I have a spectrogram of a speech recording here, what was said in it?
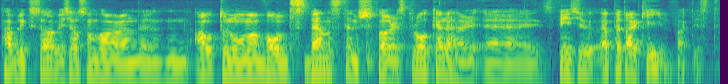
public service, jag som var den, den autonoma våldsvänsterns förespråkare här, eh, finns ju öppet arkiv faktiskt.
